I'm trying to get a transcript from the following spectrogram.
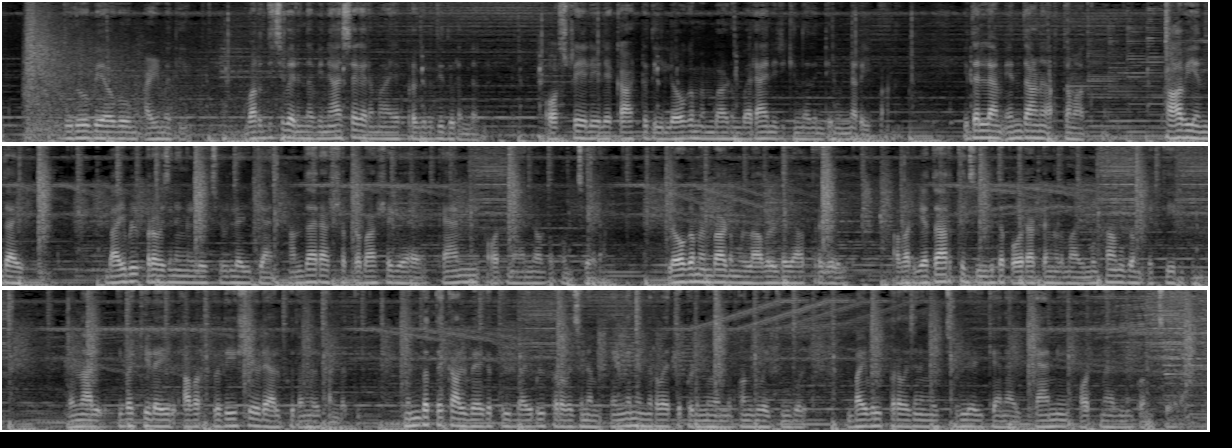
ദുരുപയോഗവും അഴിമതിയും വർദ്ധിച്ചു വരുന്ന വിനാശകരമായ പ്രകൃതി ദുരന്തങ്ങൾ. ഓസ്ട്രേലിയയിലെ കാട്ടുതീ ലോകമെമ്പാടും വരാനിരിക്കുന്നതിന്റെ മുന്നറിയിപ്പാണ്. ഇതെല്ലാം എന്താണ് അർത്ഥമാക്കുന്നത്? ഭാവി എന്തായിരിക്കും ബൈബിൾ പ്രവചനങ്ങളിലെ ചുഴലഴിക്കാൻ അന്താരാഷ്ട്ര പ്രഭാഷകയായ കാമി ഓർമാനോടൊപ്പം ചേരാം. ലോകമെമ്പാടുമുള്ള അവളുടെ യാത്രകളിൽ അവർ യഥാർത്ഥ ജീവിത പോരാട്ടങ്ങളുമായി മുഖാമുഖം എത്തിയിരിക്കുന്നു. എന്നാൽ ഇവയ്ക്കിടയിൽ അവർ പ്രതീക്ഷയുടെ അത്ഭുതങ്ങൾ കണ്ടെത്തി. മുൻപത്തെക്കാൾ വേഗത്തിൽ ബൈബിൾ പ്രവചനം എങ്ങനെ നിറവേറ്റപ്പെടുന്നുവെന്ന് പങ്കുവയ്ക്കുമ്പോൾ ബൈബിൾ പ്രവചനങ്ങൾ ചുരുളഴിക്കാനായി കാനി ഓട്ട്മാരിനൊപ്പം ചേരാം.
